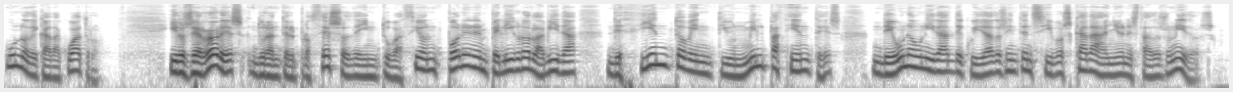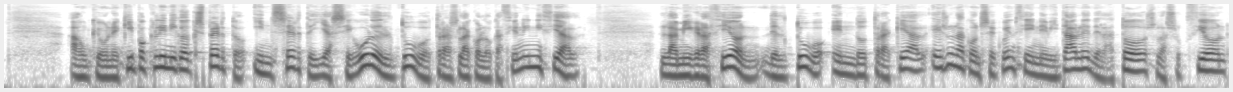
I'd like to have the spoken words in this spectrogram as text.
uno de cada cuatro y los errores durante el proceso de intubación ponen en peligro la vida de 121.000 pacientes de una unidad de cuidados intensivos cada año en Estados Unidos. Aunque un equipo clínico experto inserte y asegure el tubo tras la colocación inicial, la migración del tubo endotraqueal es una consecuencia inevitable de la tos, la succión,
